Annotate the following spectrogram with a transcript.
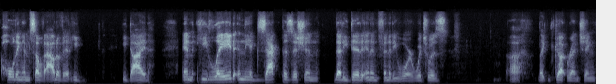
holding himself out of it, he he died, and he laid in the exact position that he did in Infinity War, which was uh, like gut wrenching.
